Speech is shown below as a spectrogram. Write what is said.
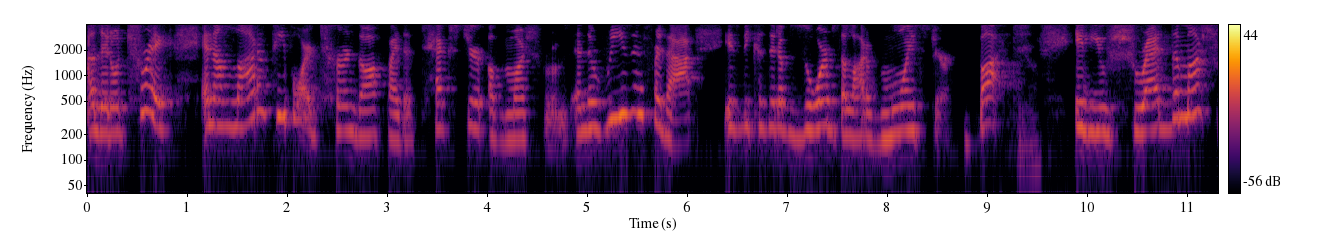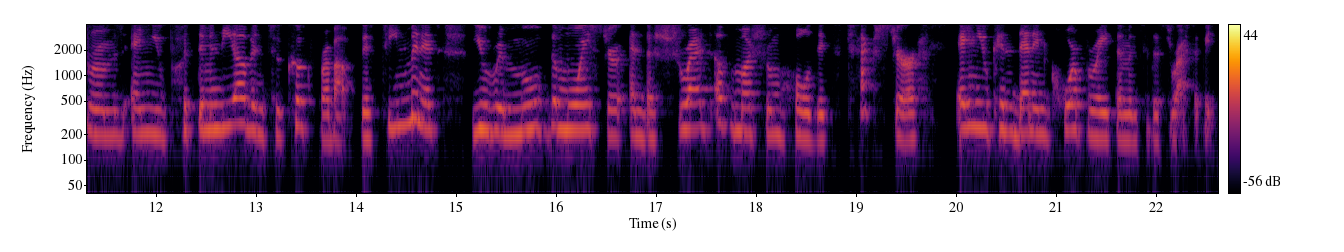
a little trick. And a lot of people are turned off by the texture of mushrooms. And the reason for that is because it absorbs a lot of moisture. But yeah. if you shred the mushrooms and you put them in the oven to cook for about 15 minutes, you remove the moisture and the shreds of mushroom hold its texture. And you can then incorporate them into this recipe.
